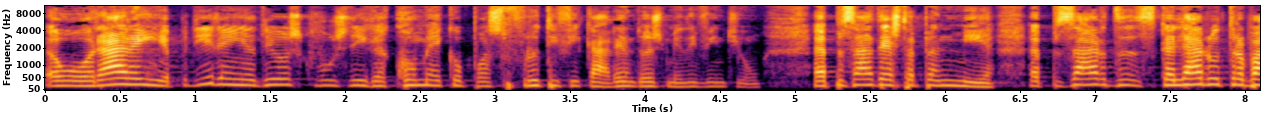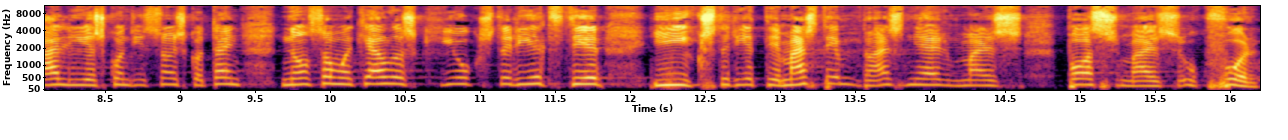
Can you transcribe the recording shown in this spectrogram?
a orarem e a pedirem a Deus que vos diga como é que eu posso frutificar em 2021. Apesar desta pandemia, apesar de se calhar o trabalho e as condições que eu tenho não são aquelas que eu gostaria de ter e gostaria de ter mais tempo, mais dinheiro, mais posses, mais o que for,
